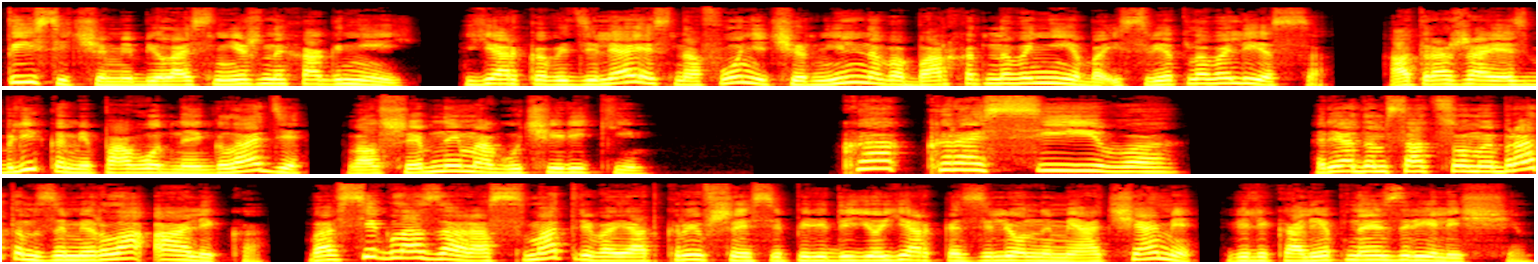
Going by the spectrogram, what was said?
тысячами белоснежных огней. Ярко выделяясь на фоне чернильного бархатного неба и светлого леса, отражаясь бликами по водной глади волшебной могучей реки. «Как красиво!» Рядом с отцом и братом замерла Алика, во все глаза рассматривая открывшееся перед ее ярко-зелеными очами великолепное зрелище.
